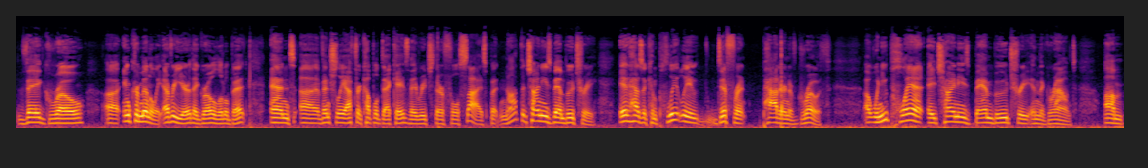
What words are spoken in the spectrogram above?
they grow uh, incrementally. Every year they grow a little bit, and uh, eventually, after a couple decades, they reach their full size. But not the Chinese bamboo tree. It has a completely different pattern of growth. Uh, when you plant a Chinese bamboo tree in the ground, um,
